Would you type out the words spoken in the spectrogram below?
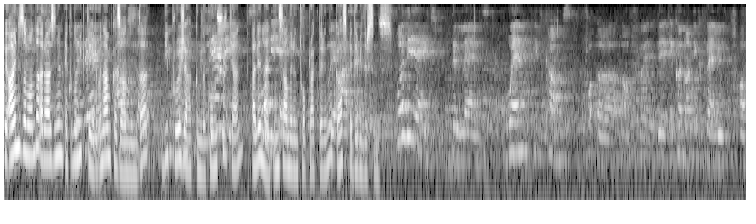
Ve aynı zamanda arazinin ekonomik değeri önem kazandığında bir proje hakkında konuşurken alenen insanların topraklarını gasp edebilirsiniz. When it comes for, uh, of uh, the economic value of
